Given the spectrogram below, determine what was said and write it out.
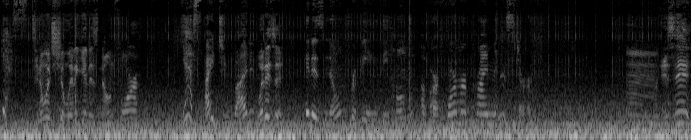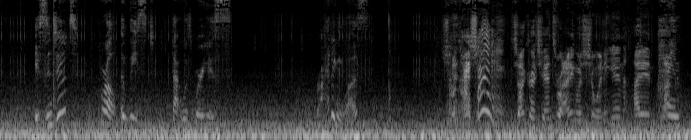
Yes. Do you know what Shawinigan is known for? Yes, I do, bud. What is it? It is known for being the home of our former prime minister, Mm, is it? isn't it? Well, at least that was where his riding was. Jean Chrétien. Jean Chrétien's riding with Shawinigan? I. I, I'm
